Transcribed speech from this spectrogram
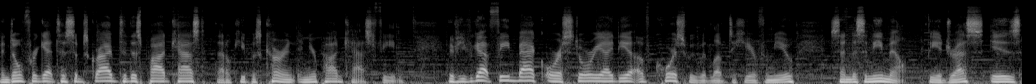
And don't forget to subscribe to this podcast. That'll keep us current in your podcast feed. If you've got feedback or a story idea, of course we would love to hear from you. Send us an email. The address is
